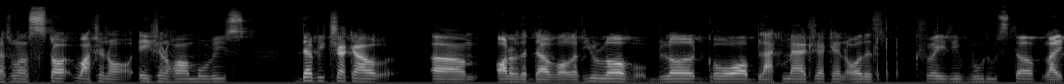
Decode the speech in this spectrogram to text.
that want to start watching all Asian horror movies. Definitely check out um, Art of the Devil. If you love blood, gore, black magic, and all this crazy voodoo stuff, like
